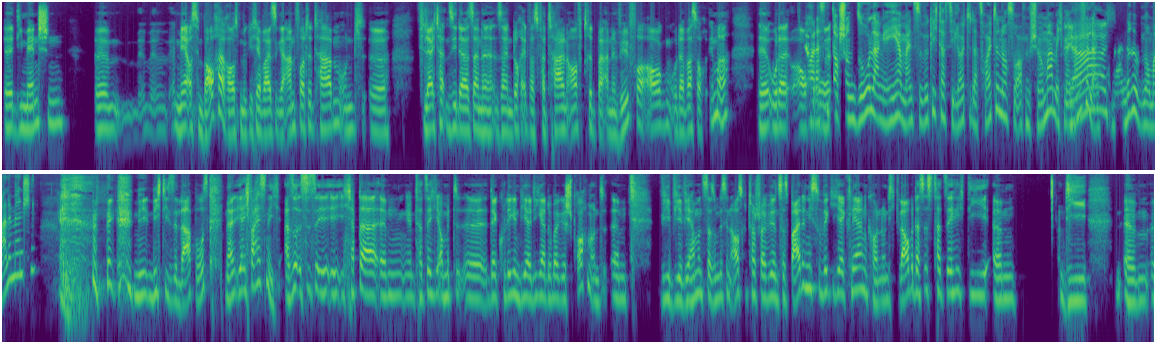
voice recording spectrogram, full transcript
äh, die Menschen ähm, mehr aus dem Bauch heraus möglicherweise geantwortet haben und äh, Vielleicht hatten sie da seine, seinen doch etwas fatalen Auftritt bei Anne Will vor Augen oder was auch immer. Äh, oder auch, ja, aber das ist äh, doch schon so lange her. Meinst du wirklich, dass die Leute das heute noch so auf dem Schirm haben? Ich meine, ja, du vielleicht andere normale Menschen? nee, nicht diese Labos. Nein, ja, ich weiß nicht. Also es ist, äh, ich habe da ähm, tatsächlich auch mit äh, der Kollegin Bialdiga drüber gesprochen und ähm, wir, wir, wir haben uns da so ein bisschen ausgetauscht, weil wir uns das beide nicht so wirklich erklären konnten. Und ich glaube, das ist tatsächlich die ähm, die, ähm,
